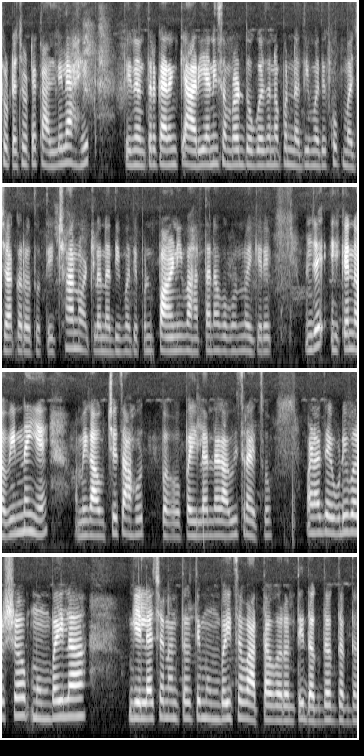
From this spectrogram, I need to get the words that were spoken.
छोट्या छोट्या काढलेल्या आहेत. ते नंतर कारण की आर्य आणि सम्राट दोघंजणं पण नदीमध्ये खूप मजा करत होते. छान वाटलं नदीमध्ये पण पाणी वाहताना बघून वगैरे. म्हणजे हे काही नवीन नाही आहे. आम्ही गावचेच आहोत. प पहिल्यांदा गावीच राहायचो. पण आज एवढी वर्ष मुंबईला गेल्याच्यानंतर ते मुंबईचं वातावरण ते दगदग दगदग.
